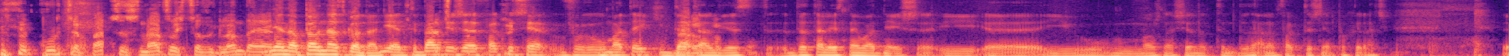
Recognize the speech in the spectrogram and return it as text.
kurczę, patrzysz na coś, co wygląda jak... Nie no, pełna zgoda, nie, tym bardziej, że faktycznie w, u Matejki detal jest, detal jest najładniejszy i, e, i można się nad tym detalem faktycznie pochylać. E,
